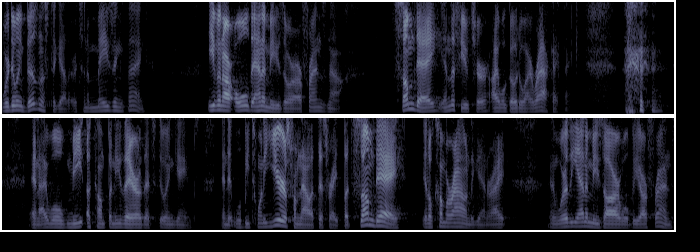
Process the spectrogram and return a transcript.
we're doing business together. It's an amazing thing. Even our old enemies are our friends now. Someday in the future, I will go to Iraq, I think. and I will meet a company there that's doing games. And it will be 20 years from now at this rate. But someday it'll come around again, right? And where the enemies are will be our friends.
